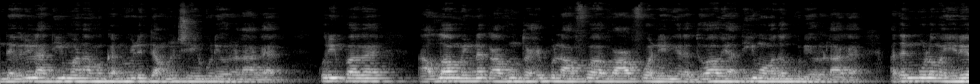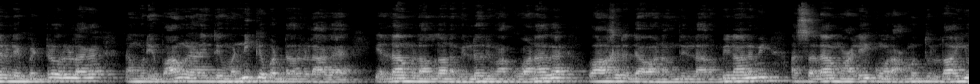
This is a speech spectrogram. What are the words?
இந்த வெளியில் அதிகமாக நாம் கண் விழித்து அமல் செய்யக்கூடியவர்களாக. குறிப்பாக அல்லாஹ் என்ன காஃபும் தொகைப்புல் அஃப்வா ஆஃப்வன் என்கிற துவாவை அதிகமாக ஓதக்கூடியவர்களாக. அதன் மூலமாக இறையர்களை பெற்றவர்களாக நம்முடைய பாவங்கள் அனைத்து மன்னிக்கப்பட்டவர்களாக. எல்லாம் அல்லாஹ் நம் எல்லோரும் ஆக்குவானாக. வாகிர தவான் அப்துல்லா ரபின் ஆலமின். அஸ்ஸலாம் வலைக்கம் வரமத்துல்லாஹி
